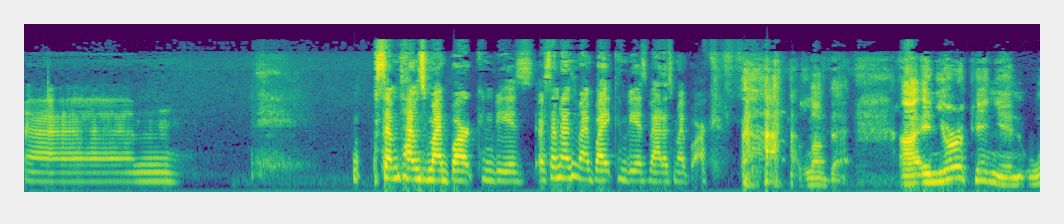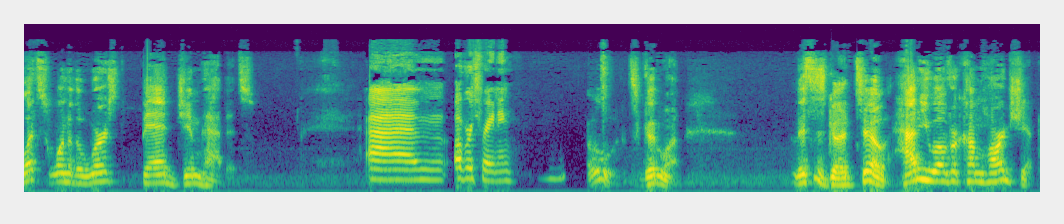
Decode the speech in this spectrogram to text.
um, sometimes my bark can be as, or sometimes my bite can be as bad as my bark. Love that. Uh, in your opinion, what's one of the worst bad gym habits? Um, overtraining. Oh, that's a good one. This is good too. How do you overcome hardship?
